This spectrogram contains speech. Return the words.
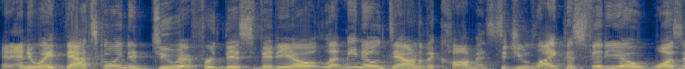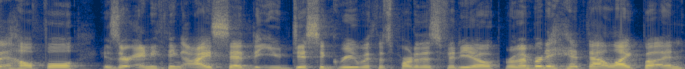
And anyway, that's going to do it for this video. Let me know down in the comments. Did you like this video? Was it helpful? Is there anything I said that you disagree with as part of this video? Remember to hit that like button,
